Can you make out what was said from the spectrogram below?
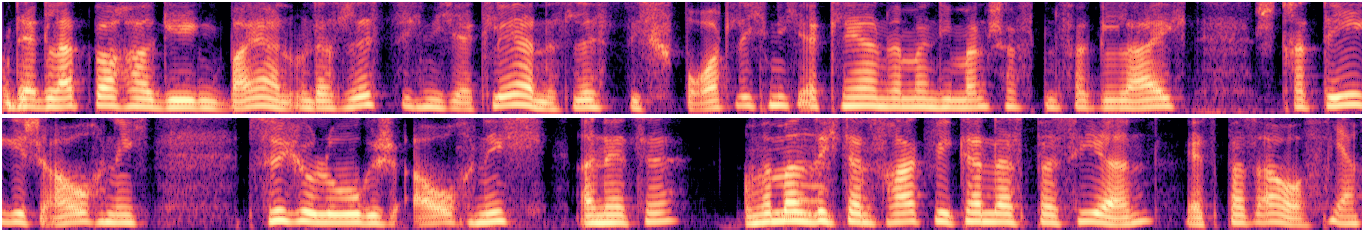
der Gladbacher gegen Bayern. Und das lässt sich nicht erklären. Das lässt sich sportlich nicht erklären, wenn man die Mannschaften vergleicht. Strategisch auch nicht. Psychologisch auch nicht, Annette. Und wenn man sich dann fragt, wie kann das passieren? Jetzt pass auf. Ja,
